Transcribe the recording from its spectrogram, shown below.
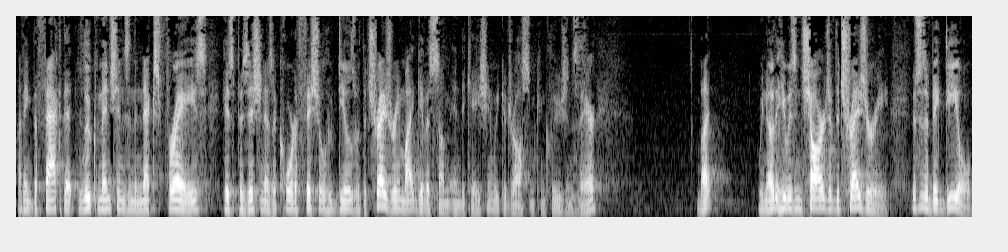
I think the fact that Luke mentions in the next phrase his position as a court official who deals with the treasury might give us some indication. We could draw some conclusions there. But we know that he was in charge of the treasury. This is a big deal.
